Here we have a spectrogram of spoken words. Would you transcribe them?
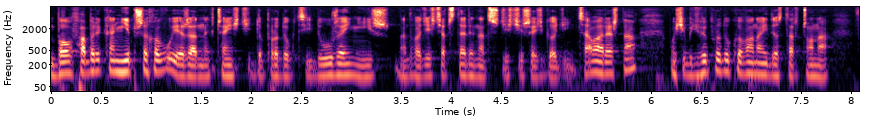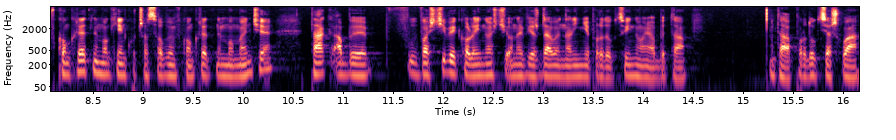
bo fabryka nie przechowuje żadnych części do produkcji dłużej niż na 24 na 36 godzin. Cała reszta musi być wyprodukowana i dostarczona w konkretnym okienku czasowym, w konkretnym momencie, tak aby w właściwej kolejności one wjeżdżały na linię produkcyjną aby ta ta produkcja szła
